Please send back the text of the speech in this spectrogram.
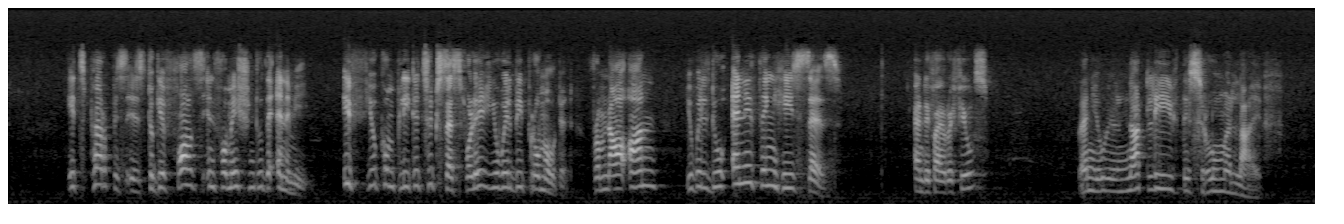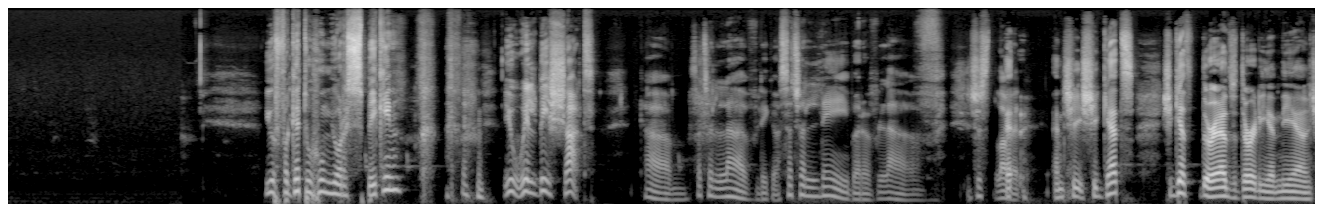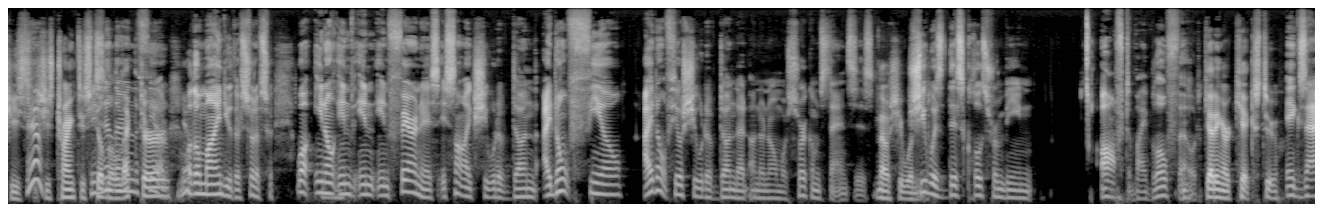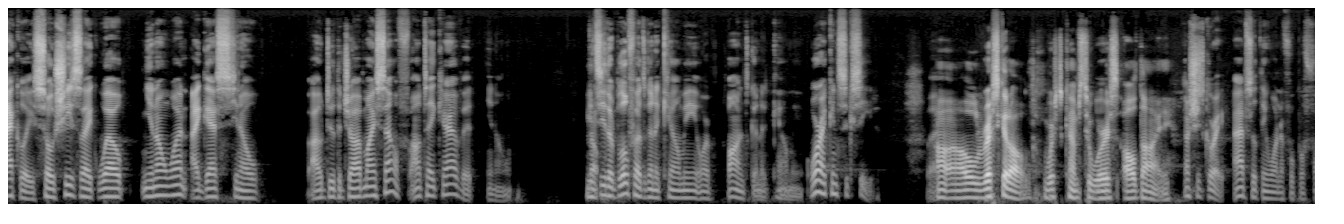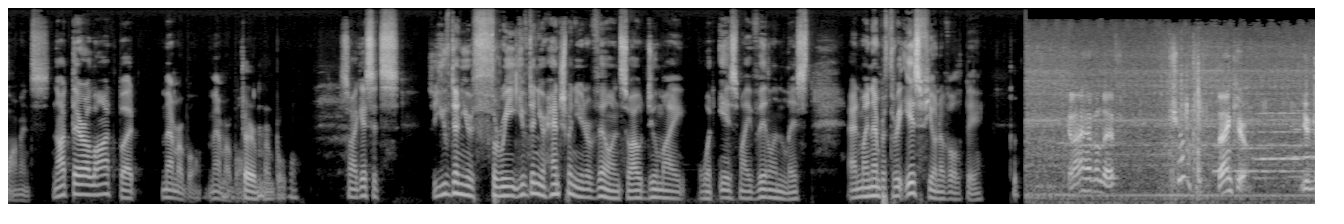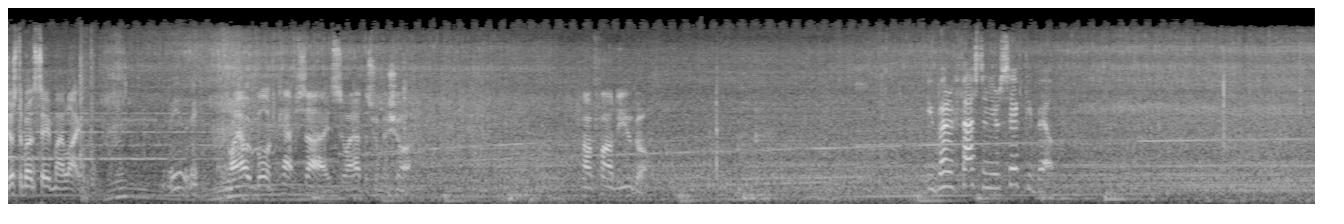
Its purpose is to give false information to the enemy. If you complete it successfully, you will be promoted. From now on, you will do anything he says. And if I refuse? Then you will not leave this room alive. You forget to whom you are speaking? you will be shot. Such a lovely girl, such a labor of love. Just love and, it. And she she gets she gets their hands dirty in the end. She's Yeah. she's trying to She's steal the in the Yeah. Mm-hmm. Although, mind you, they're sort of well, you know, in in in fairness, it's not like she would have done. I don't feel. I don't feel she would have done that under normal circumstances. No, she wouldn't. She was this close from being offed by Blofeld. Getting her kicks too. Exactly. So she's like, well, you know what? I guess you know, I'll do the job myself. I'll take care of it. You know, No. it's either Blofeld's gonna kill me or Bond's gonna kill me, or I can succeed. But I'll risk it all. Worst comes to worst, I'll die. oh, she's great. Absolutely wonderful performance. Not there a lot, but memorable. Memorable. Very memorable. So I guess it's so you've done your three, you've done your henchman, and your villain. So I'll do my what is my villain list, and my number three is Fiona Volpe. Can I have a lift? Sure. Thank you. You've just about saved my life. Really? My outboard capsized, so I had to swim ashore. How far do you go? You better fasten your safety belt.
